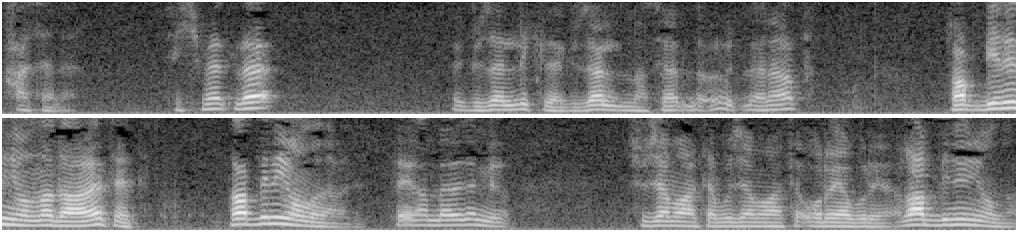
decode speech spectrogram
hasene." Hikmetle ve güzellikle, güzel nasihatle, öğütle ne yap? Rabbinin yoluna davet et. Rabbinin yoluna davet et. Peygamber demiyor. Şu cemaate, bu cemaate, oraya, buraya. Rabbinin yoluna.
